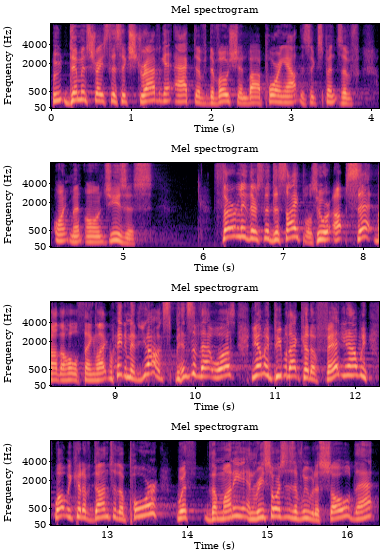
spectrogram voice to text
who demonstrates this extravagant act of devotion by pouring out this expensive ointment on Jesus. Thirdly, there's the disciples who are upset by the whole thing. Like, wait a minute, you know how expensive that was? You know how many people that could have fed? You know we, what we could have done to the poor with the money and resources if we would have sold that?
